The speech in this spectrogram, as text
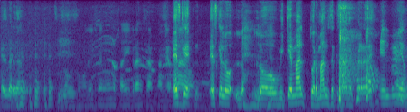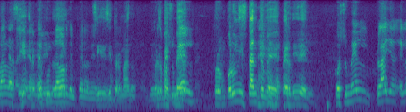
Es verdad. como dicen unos ahí, gracias a, a mi hermano. Es que, es que lo, lo, lo ubiqué mal. Tu hermano es el que estaba en el PRD. El, mi hermano era Hermelino. siempre el fundador sí. del PRD. Sí, sí, sí, tu hermano. Por eso me- Cozumel, Por, un- por un instante me perdí del. Cozumel, Playa, él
